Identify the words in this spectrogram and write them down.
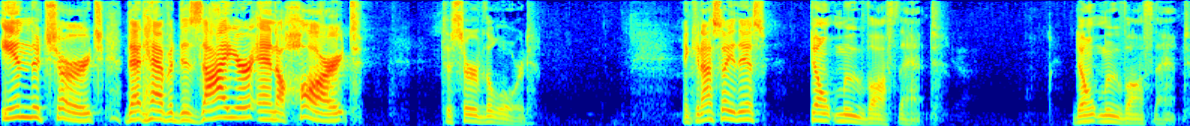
in the church that have a desire and a heart to serve the Lord. And can I say this? Don't move off that. Don't move off that.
